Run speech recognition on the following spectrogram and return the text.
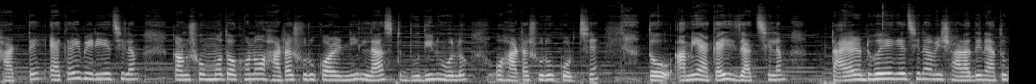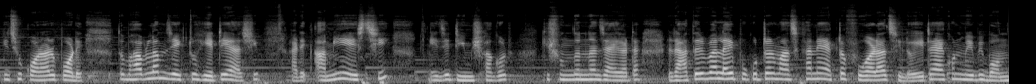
হাঁটতে। একাই বেরিয়েছিলাম, কারণ সৌম্য তখনও হাঁটা শুরু করেনি। লাস্ট দুদিন হলো ও হাঁটা শুরু করছে। তো আমি একাই যাচ্ছিলাম। টায়ার্ড হয়ে গেছি না, আমি সারাদিন এত কিছু করার পরে, তো ভাবলাম যে একটু হেঁটে আসি। আর আমি এসছি এই যে ডিম সাগর, কি সুন্দর না জায়গাটা। রাতের বেলায় পুকুরটার মাঝখানে একটা ফোয়ারা ছিল, এটা এখন মেবি বন্ধ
